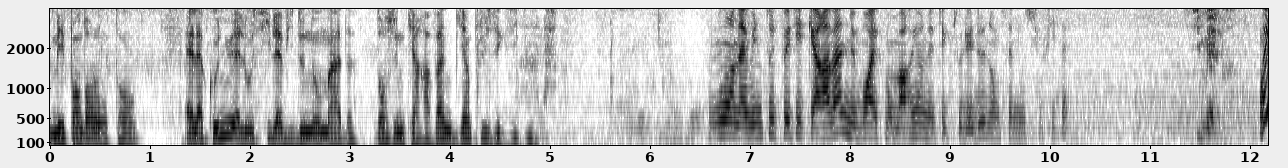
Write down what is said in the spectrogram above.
Mais pendant longtemps, elle a connu elle aussi la vie de nomade, dans une caravane bien plus exiguë. Nous, on avait une toute petite caravane, mais bon, avec mon mari, on était que tous les deux, donc ça nous suffisait. 6 mètres. Oui.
